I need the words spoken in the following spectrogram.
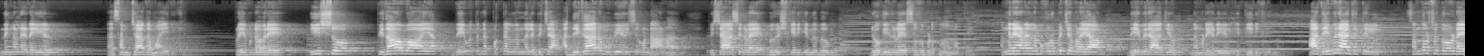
നിങ്ങളുടെ ഇടയിൽ സംജാതമായിരിക്കും. പ്രിയപ്പെട്ടവരെ ഈശോ പിതാവായ ദൈവത്തിന്റെ പക്കൽ നിന്ന് ലഭിച്ച അധികാരം ഉപയോഗിച്ചുകൊണ്ടാണ് പിശാചുകളെ ബഹിഷ്കരിക്കുന്നതും രോഗികളെ സുഖപ്പെടുത്തുന്നതുമൊക്കെ. അങ്ങനെയാണെങ്കിൽ നമുക്ക് ഉറപ്പിച്ച് പറയാം ദൈവരാജ്യം നമ്മുടെ ഇടയിൽ എത്തിയിരിക്കുന്നു. ആ ദൈവരാജ്യത്തിൽ സന്തോഷത്തോടെ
